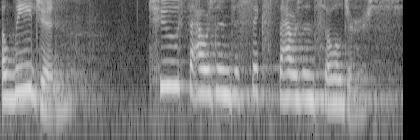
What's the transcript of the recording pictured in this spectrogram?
A legion, 2,000 to 6,000 soldiers,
